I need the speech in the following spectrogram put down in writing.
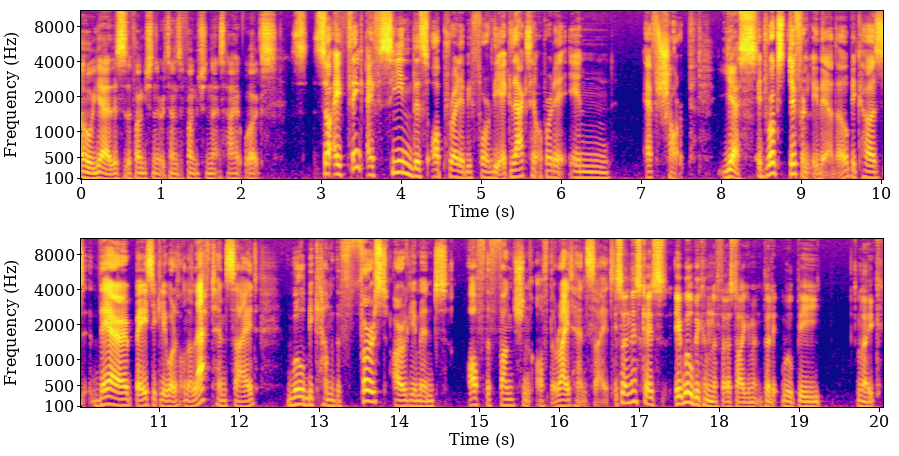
oh yeah, this is a function that returns a function. That's how it works. So I think I've seen this operator before, the exact same operator in F sharp. Yes. It works differently there, though, because there, basically, what is on the left-hand side will become the first argument of the function of the right-hand side. so in this case, it will become the first argument, but it will be like.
